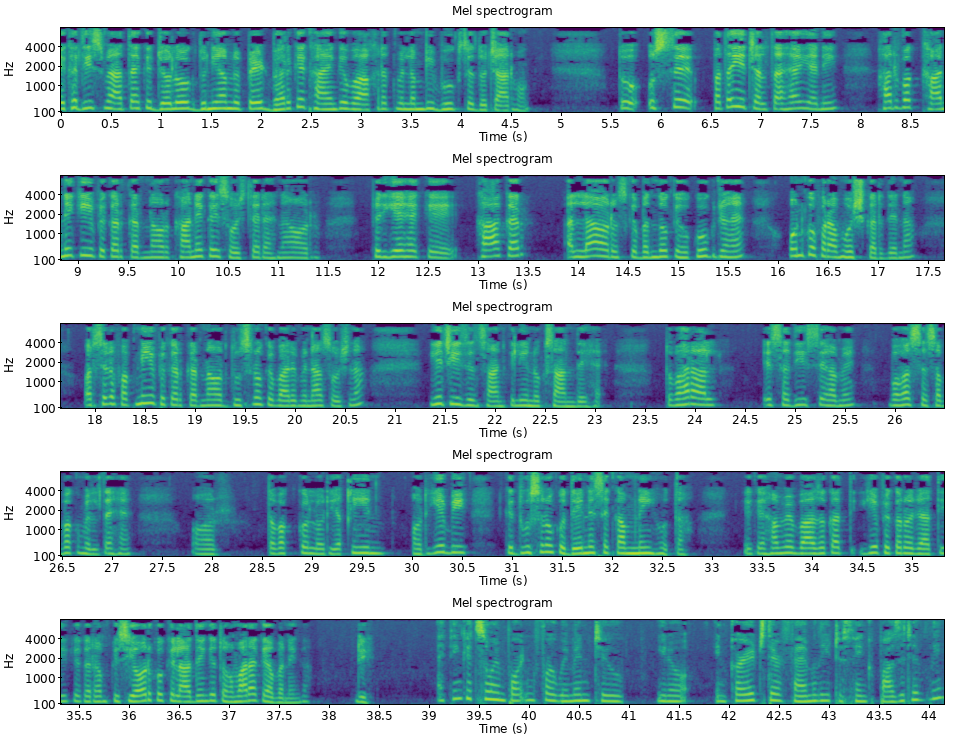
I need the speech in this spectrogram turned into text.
ایک حدیث میں آتا ہے کہ جو لوگ دنیا میں پیٹ بھر کے کھائیں گے وہ آخرت میں لمبی بھوک سے دو چار ہوں گے تو اس سے پتہ یہ چلتا ہے یعنی ہر وقت کھانے کی فکر کرنا اور کھانے کا ہی سوچتے رہنا اور پھر یہ ہے کہ کھا کر اللہ اور اس کے بندوں کے حقوق جو ہیں ان کو فراموش کر دینا اور صرف اپنی ہی فکر کرنا اور دوسروں کے بارے میں نہ سوچنا یہ چیز انسان کے لیے نقصان دہ ہے تو بہرحال اس حدیث سے ہمیں بہت سے سبق ملتے ہیں اور توکل اور یقین اور یہ بھی کہ دوسروں کو دینے سے کم نہیں ہوتا کیونکہ ہمیں بعض اوقات یہ فکر ہو جاتی ہے کہ اگر ہم کسی اور کو کھلا دیں گے تو ہمارا کیا بنے گا جی I think it's so important for women to you know encourage their family to think positively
